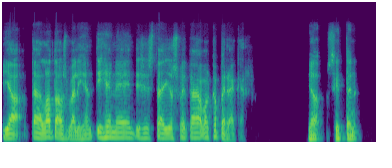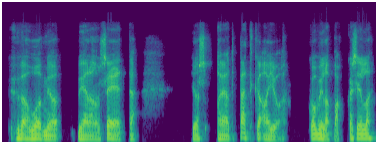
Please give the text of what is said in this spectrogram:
Ja tämä latausvälihän tihenee entisestään, jos vetää vaikka peräkärrä. Ja sitten hyvä huomio vielä on se, että jos ajat pätkäajoa kovilla pakkasilla,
